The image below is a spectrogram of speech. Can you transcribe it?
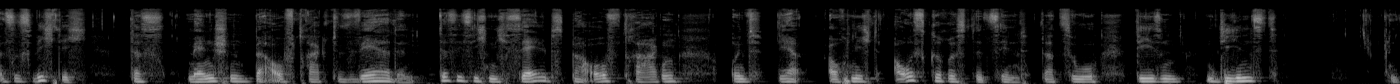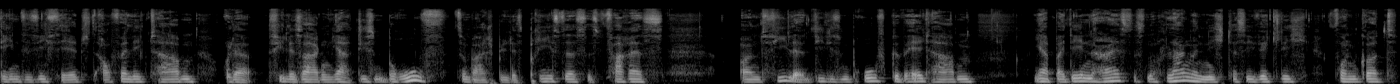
Es ist wichtig, dass Menschen beauftragt werden, dass sie sich nicht selbst beauftragen und ja auch nicht ausgerüstet sind dazu, diesen Dienst, den sie sich selbst auferlegt haben, oder viele sagen, ja, diesen Beruf zum Beispiel des Priesters, des Pfarrers, und viele, die diesen Beruf gewählt haben, ja, bei denen heißt es noch lange nicht, dass sie wirklich von Gott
